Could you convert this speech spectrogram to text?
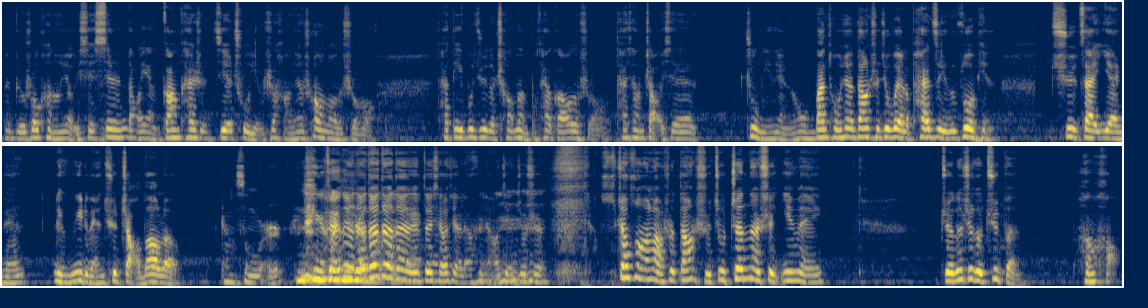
那比如说，可能有一些新人导演刚开始接触影视行业创作的时候，他第一部剧的成本不太高的时候，他想找一些著名演员。我们班同学当时就为了拍自己的作品，去在演员领域里面去找到了。张颂文儿那个，对对对对对对对对，小雪了很了解，就是张颂文老师当时就真的是因为觉得这个剧本很好，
